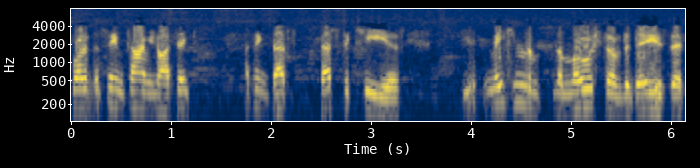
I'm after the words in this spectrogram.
But at the same time, you know, I think, I think that's, that's the key is making the, the most of the days that,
